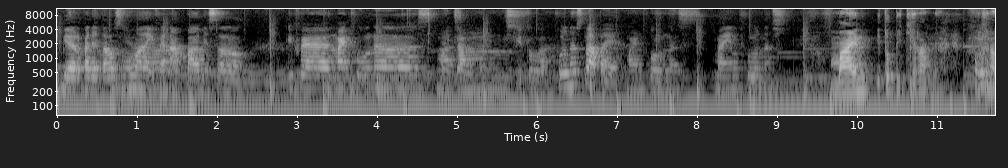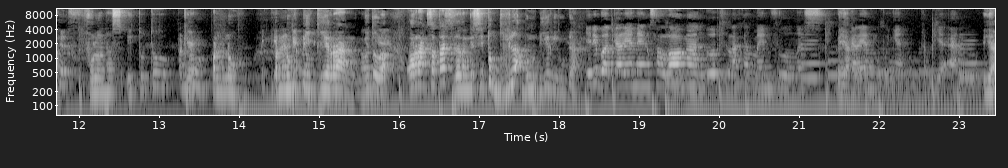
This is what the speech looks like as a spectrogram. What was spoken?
biar pada tahu semua Ya. event apa misal event mindfulness macam itulah. Fullness itu apa ya? Mindfulness. Mindfulness. Mind itu pikiran ya? Pikiran. Fullness. Itu tuh kayak penuh. Pikiran. penuh pikiran gitu loh. Orang stres datang ke situ gila bunuh diri udah. Jadi buat kalian yang slow nganggur silahkan mindfulness. Iya. kalian punya kerjaan. Iya.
